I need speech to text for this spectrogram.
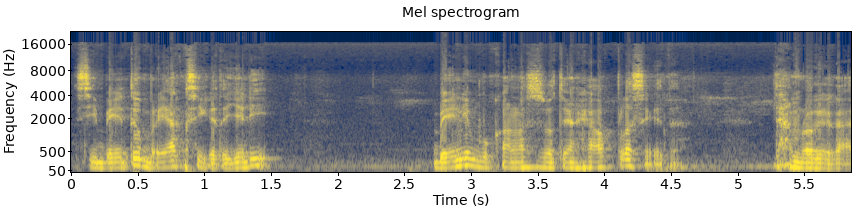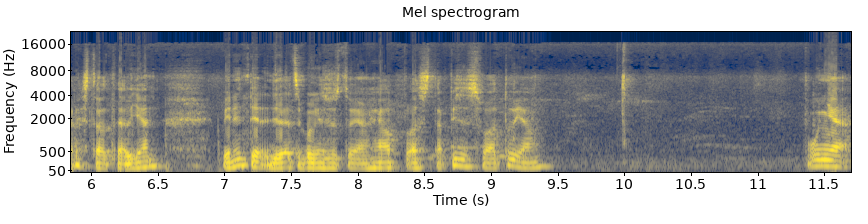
si B itu bereaksi gitu. Jadi B ini bukanlah sesuatu yang helpless gitu. Dalam logika Aristotelian B ini tidak dilihat sebagai sesuatu yang helpless tapi sesuatu yang punya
